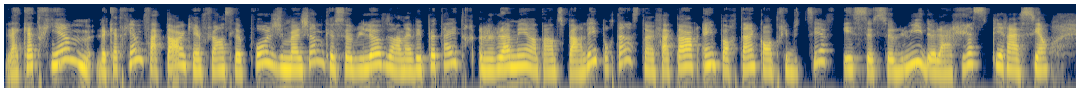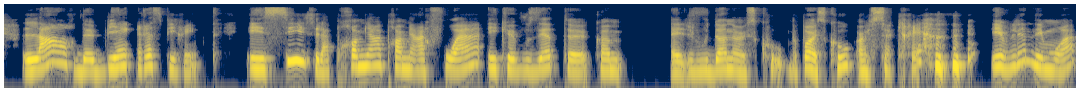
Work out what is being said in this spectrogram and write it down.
Le quatrième facteur qui influence le poids, j'imagine que celui-là, vous n'en avez peut-être jamais entendu parler. Pourtant, c'est un facteur important contributif et c'est celui de la respiration, l'art de bien respirer. Et si c'est la première, première fois et que vous êtes euh, comme, eh, je vous donne un scoop, pas un scoop, un secret, Evelyne et moi,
